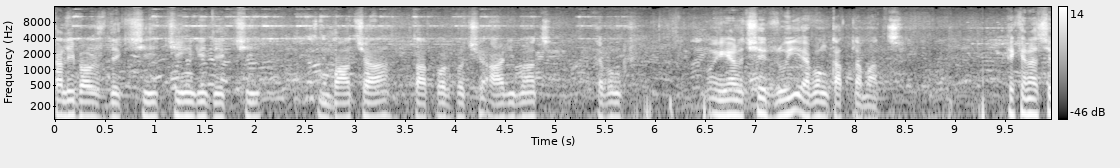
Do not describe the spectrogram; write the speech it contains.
কালীবাউস দেখছি চিংড়ি দেখছি বাঁচা তারপর হচ্ছে আড়ি মাছ এবং এখানে আছে রুই এবং কাতলা মাছ। এখানে আছে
